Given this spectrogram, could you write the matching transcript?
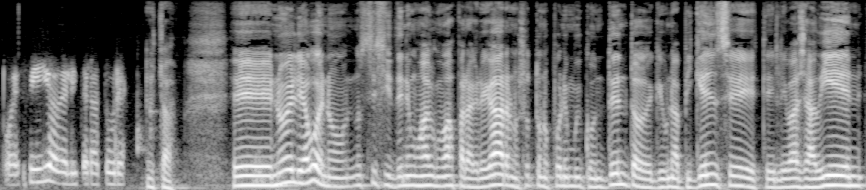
poesía o de literatura. Está. Eh, Noelia, bueno, no sé si tenemos algo más para agregar. nosotros nos pone muy contentos de que una piquense este, le vaya bien.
